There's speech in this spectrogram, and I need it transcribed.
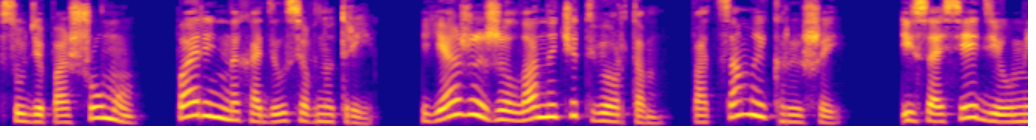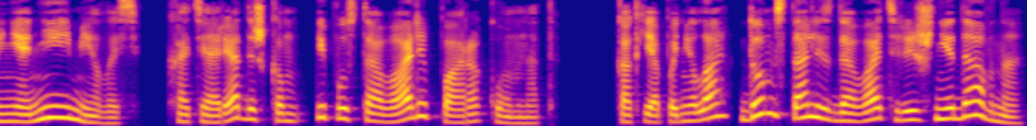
Судя по шуму, парень находился внутри. Я же жила на четвертом, под самой крышей, и соседей у меня не имелось, хотя рядышком и пустовали пара комнат. Как я поняла, дом стали сдавать лишь недавно,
